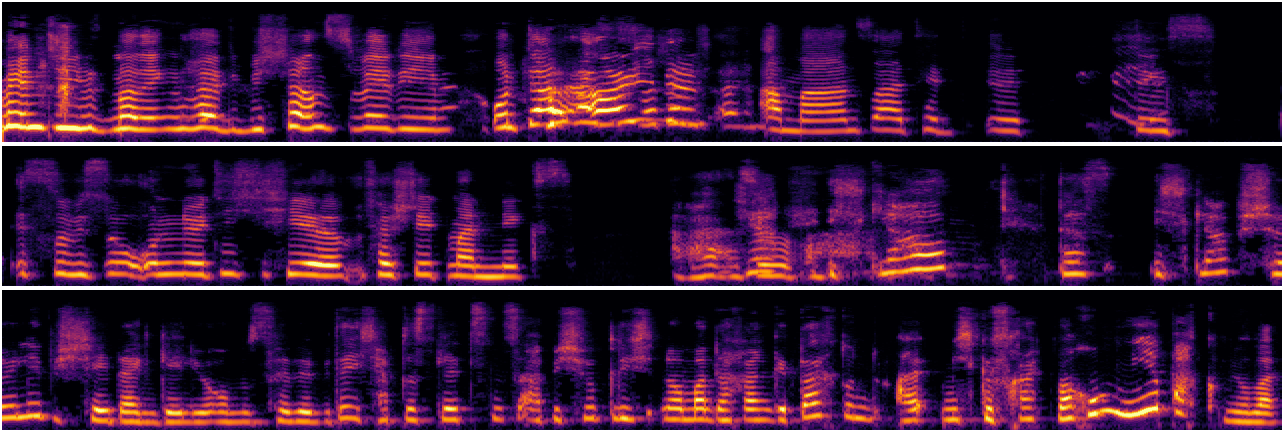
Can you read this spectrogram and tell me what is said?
Wenn die mal denken, hadi bir şans vereyim. Und dann wahrscheinlich, Aman zaten äh, Dings ist sowieso unnötig. Hier versteht man nix. Aber also, Ya ich glaube, dass ich glaube şöyle bir şeyden geliyor onun sebebi de. Ich habe das letztens habe ich wirklich nochmal daran gedacht und mich gefragt, warum niye bakmıyorlar?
